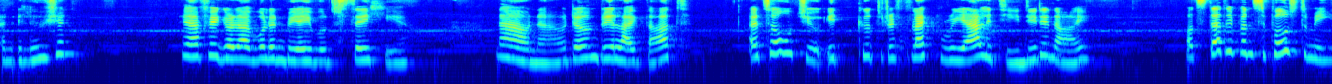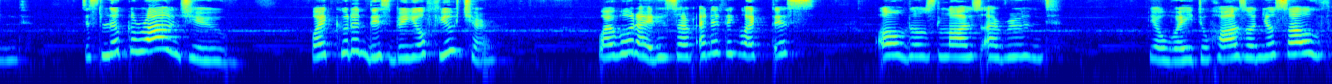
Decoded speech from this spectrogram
An illusion? Yeah, I figured I wouldn't be able to stay here. Now, now, don't be like that. I told you it could reflect reality, didn't I? What's that even supposed to mean? Just look around you. Why couldn't this be your future? Why would I deserve anything like this? All those lives I ruined. You're way too hard on yourself.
